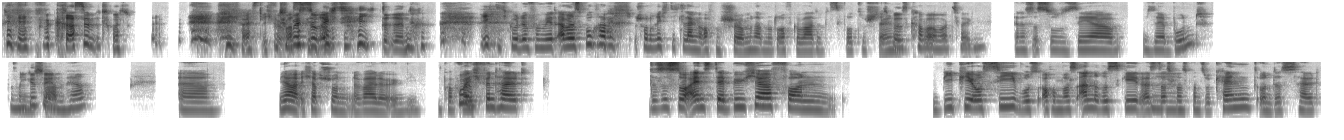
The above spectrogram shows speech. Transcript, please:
für krasse Literatur. Ich weiß nicht, für Du bist genau. so richtig drin. Richtig gut informiert. Aber das Buch habe ich schon richtig lange auf dem Schirm und habe nur darauf gewartet, das vorzustellen. Ich will das Cover mal zeigen. Ja, das ist so sehr, sehr bunt. Nie gesehen. Her. Äh, ja, ich habe schon eine Weile irgendwie im Kopf. Cool. Weil ich finde halt, das ist so eins der Bücher von BPOC, wo es auch um was anderes geht, als mhm. das, was man so kennt. Und das ist halt,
